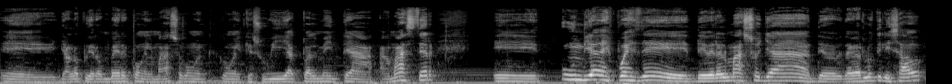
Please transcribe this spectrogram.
Eh, ya lo pudieron ver con el mazo con el, que subí actualmente a, a Master. Eh, un día después de, ver el mazo ya, de, haberlo utilizado,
